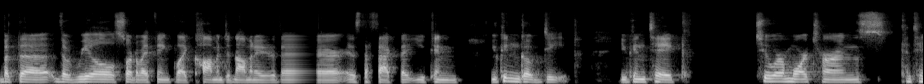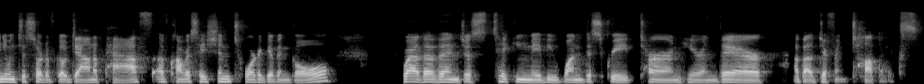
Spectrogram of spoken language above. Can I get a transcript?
But the the real sort of i think like common denominator there is the fact that you can you can go deep. You can take two or more turns continuing to sort of go down a path of conversation toward a given goal rather than just taking maybe one discrete turn here and there about different topics.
